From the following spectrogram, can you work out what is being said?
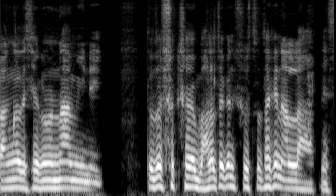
বাংলাদেশের কোনো নামই নেই। তো দর্শক, সবাই ভালো থাকেন, সুস্থ থাকেন, আল্লাহ হাফিজ।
